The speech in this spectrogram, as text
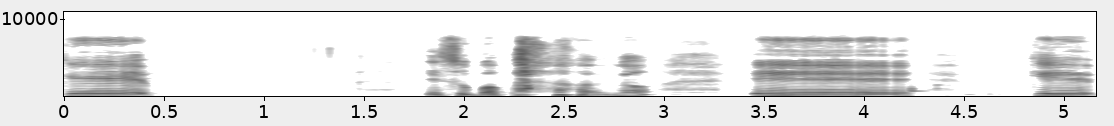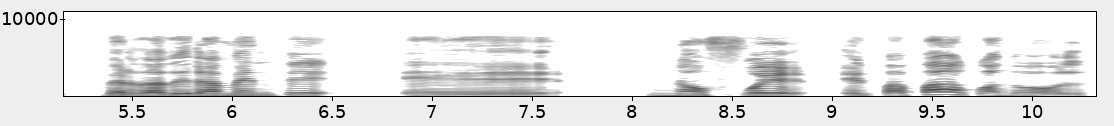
que de su papá, ¿no? Eh, que verdaderamente eh, no fue el papá cuando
